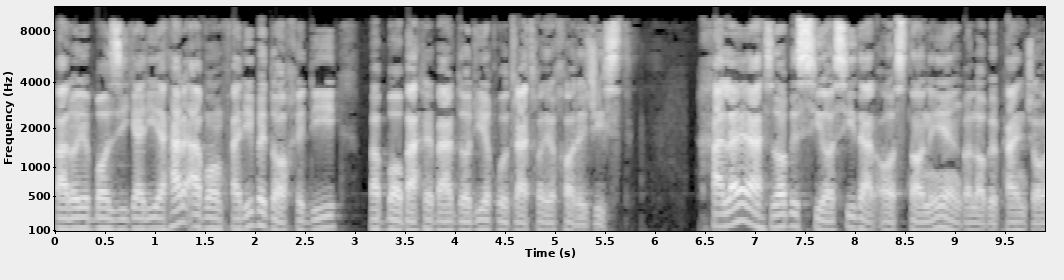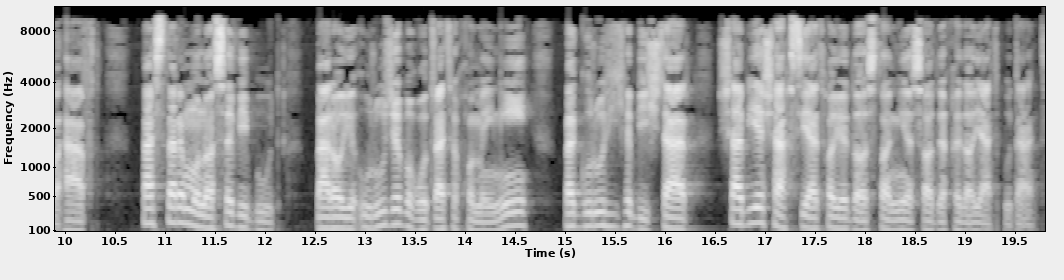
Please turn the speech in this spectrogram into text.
برای بازیگری هر عوام فریب داخلی و با بهره برداری قدرت‌های خارجی است. خلای احزاب سیاسی در آستانه انقلاب 57 بستر مناسبی بود برای عروج به قدرت خمینی و گروهی که بیشتر شبیه شخصیت‌های داستانی صادق هدایت بودند.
